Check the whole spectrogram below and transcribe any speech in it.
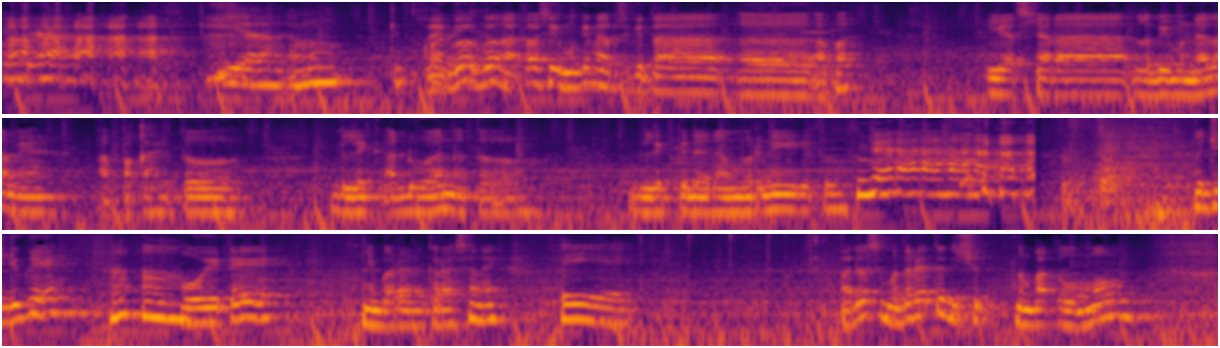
Iya emang kita Nah, gue gue nggak tahu sih mungkin harus kita eh, apa lihat secara lebih mendalam ya. Apakah itu delik aduan atau delik pidana murni gitu. Lucu juga ya. Heeh. UIT penyebaran kekerasan ya. Iya. padahal sebenarnya itu di tempat umum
